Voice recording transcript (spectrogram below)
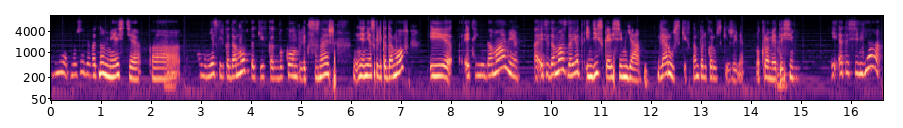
Нет, мы жили в одном месте. А, несколько домов, таких как бы комплекс, знаешь, несколько домов, и этими домами, а, эти дома сдает индийская семья для русских, там только русские жили, ну, кроме этой mm-hmm. семьи. И эта семья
